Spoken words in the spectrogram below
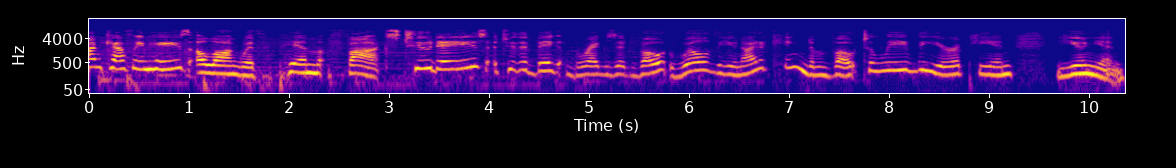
I'm Kathleen Hays along with Pimm Fox. Two days to the big Brexit vote. Will the United Kingdom vote to leave the European Union?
